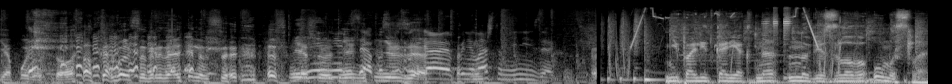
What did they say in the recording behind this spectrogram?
Я понял, что алкоголь с адреналином смешивать нельзя. я поняла, что мне нельзя пить. Не политкорректно, но без злого умысла.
